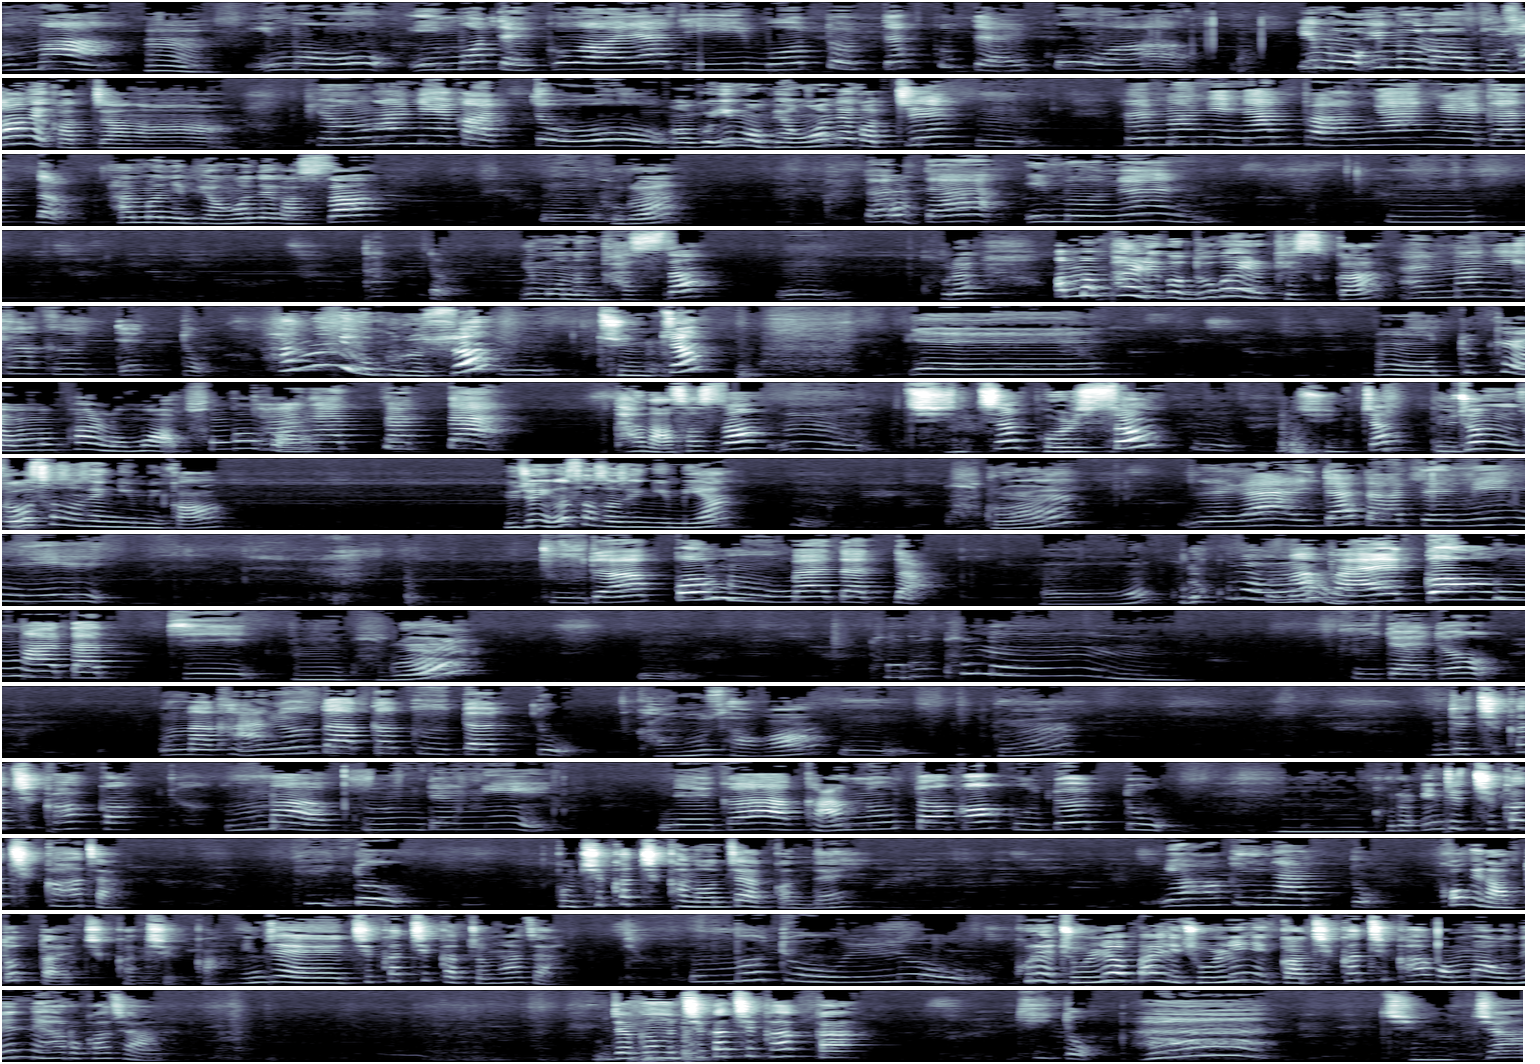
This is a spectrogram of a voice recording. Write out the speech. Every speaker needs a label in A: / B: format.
A: 엄마,
B: 응.
A: 이모, 이모 데리고 와야지. 이모도 자꾸 데리고 와.
B: 이모, 이모는 부산에 갔잖아.
A: 병원에 갔어.
B: 어, 그 이모 병원에 갔지?
A: 응. 할머니는 방향에 갔어.
B: 할머니 병원에 갔어?
A: 응.
B: 그래?
A: 따따, 이모는, 음, 갔어.
B: 이모는 갔어?
A: 응.
B: 그래? 엄마 팔 이거 누가 이렇게 했을까?
A: 할머니가 그때 또.
B: 할머니가 그랬어?
A: 응.
B: 진짜?
A: 예.
B: 어, 어떡해. 엄마 팔 너무 아픈가 봐.
A: 다녔다.
B: 다 나섰어?
A: 응.
B: 진짜? 벌써?
A: 응.
B: 진짜? 유정이가 의사 선생님이가? 유정이 의사 선생님이야? 그래?
A: 내가 다 재밌니? 둘다 꽁 맞았다.
B: 어, 그랬구나.
A: 엄마 발꽁 맞았지.
B: 음, 그래?
A: 응.
B: 그렇구나.
A: 그래도 엄마 간호사가 그랬도.
B: 간호사가?
A: 응.
B: 그래? 이제 치카치카 할까?
A: 엄마 굉장히 내가 간호사가 그랬도.
B: 음, 그래. 이제 치카치카 하자.
A: 기도
B: 그럼 치카치카는 언제 할 건데?
A: 여기 놔둬.
B: 거기 놔뒀다, 치카치카. 이제 치카치카 좀 하자.
A: 엄마 졸려.
B: 그래, 졸려. 빨리 졸리니까 치카치카 하고 엄마하고 넷내 하러 가자. 이제 그러면 치카치카 할까?
A: 기도.
B: 진짜?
